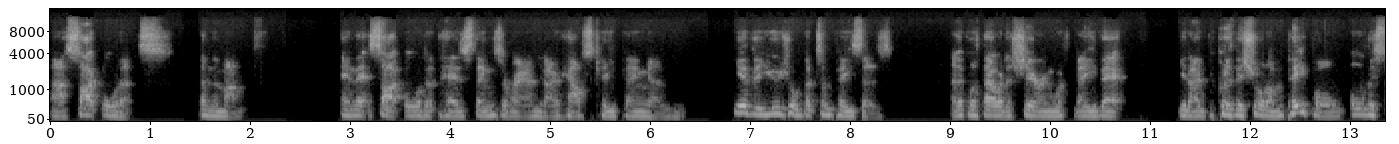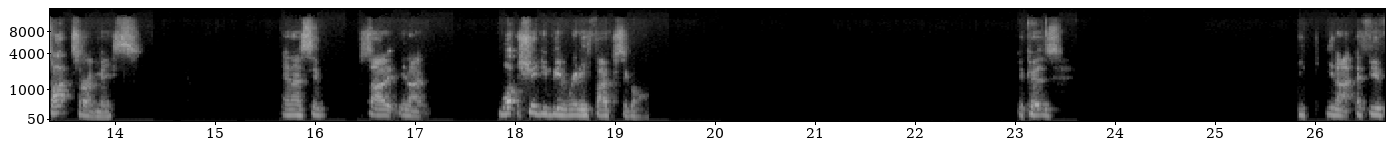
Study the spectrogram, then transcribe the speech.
uh, site audits in the month, and that site audit has things around you know housekeeping and you know the usual bits and pieces. And of course, they were just sharing with me that you know because they're short on people, all the sites are a mess. And I said, so you know, what should you be really focusing on? Because you, know, if you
